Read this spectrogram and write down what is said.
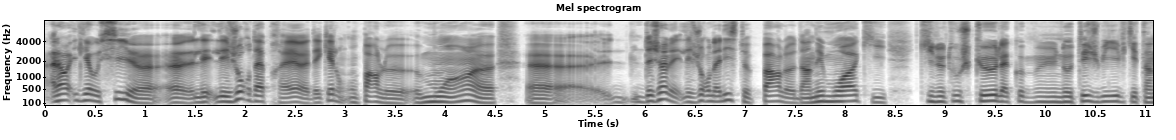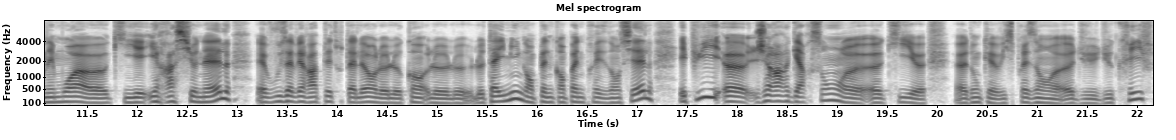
Alors, il y a aussi euh, euh, les, jours d'après, euh, desquels on parle moins. Déjà, les, journalistes parlent d'un émoi qui, qui ne touche que la communauté juive, qui est un émoi qui est irrationnel. Vous avez rappelé tout à l'heure le, le, timing en pleine campagne présidentielle. Et puis, Gérard Garçon, qui donc vice-président du, du, CRIF,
